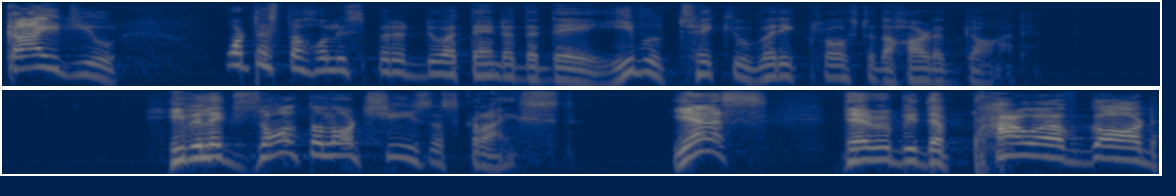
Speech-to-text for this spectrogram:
guide you. What does the Holy Spirit do at the end of the day? He will take you very close to the heart of God. He will exalt the Lord Jesus Christ. Yes, there will be the power of God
